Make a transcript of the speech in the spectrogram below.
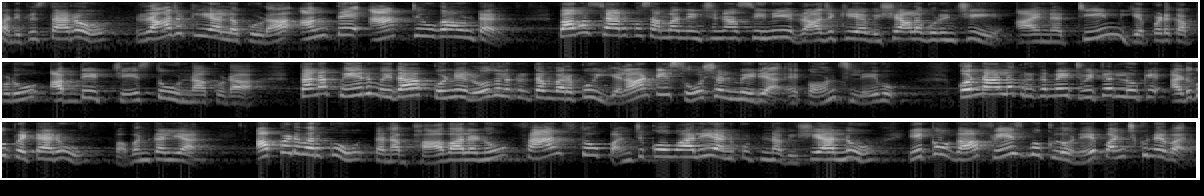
కనిపిస్తారో రాజకీయాల్లో కూడా అంతే యాక్టివ్గా ఉంటారు. పవర్ స్టార్కు సంబంధించిన సినీ రాజకీయ విషయాల గురించి ఆయన టీం ఎప్పటికప్పుడు అప్డేట్ చేస్తూ ఉన్నా కూడా తన పేరు మీద కొన్ని రోజుల క్రితం వరకు ఎలాంటి సోషల్ మీడియా అకౌంట్స్ లేవు. కొన్నాళ్ళ క్రితమే ట్విట్టర్లోకి అడుగు పెట్టారు పవన్ కళ్యాణ్. అప్పటి వరకు తన భావాలను ఫ్యాన్స్తో పంచుకోవాలి అనుకుంటున్న విషయాలను ఎక్కువగా ఫేస్బుక్లోనే పంచుకునేవారు.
